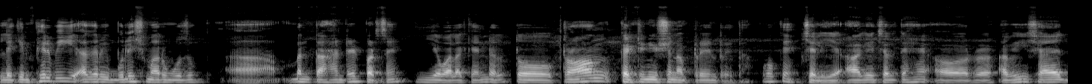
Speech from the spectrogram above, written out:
लेकिन फिर भी अगर बुलिश मारूँ बनता हंड्रेड परसेंट ये वाला कैंडल तो स्ट्रॉन्ग कंटिन्यूशन ऑफ़ ट्रेंड रहता। ओके चलिए आगे चलते हैं और अभी शायद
